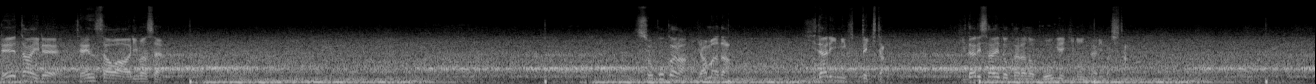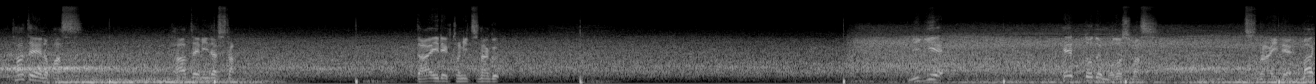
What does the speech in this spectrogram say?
0対0点差はありません。そこから山田。左に振ってきた。左サイドからの攻撃になりました。縦へのパス。縦に出した。ダイレクトにつなぐ。右へ。ヘッドで戻します。つないで牧。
